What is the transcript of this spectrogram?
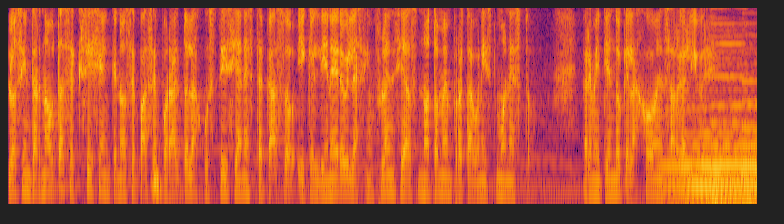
Los internautas exigen que no se pase por alto la justicia en este caso y que el dinero y las influencias no tomen protagonismo en esto, permitiendo que la joven salga libre.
